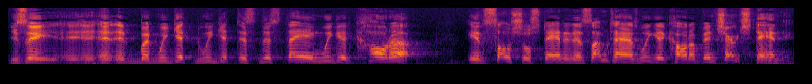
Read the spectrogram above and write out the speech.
You see, it, it, but we get, we get this, this thing, we get caught up in social standing, and sometimes we get caught up in church standing.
